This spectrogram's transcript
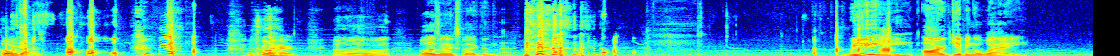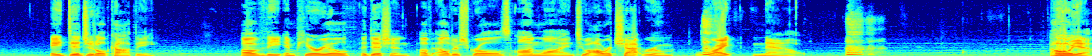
Oh god. Oh. That's gonna hurt. Oh, wasn't expecting that. we are giving away a digital copy of the Imperial edition of Elder Scrolls Online to our chat room right now. Oh yeah.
